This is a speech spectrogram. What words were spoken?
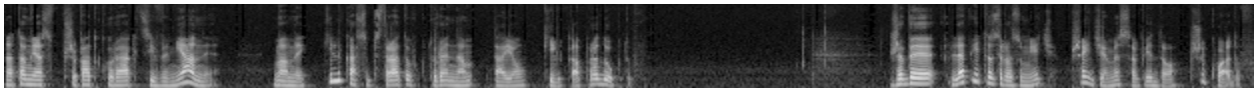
Natomiast w przypadku reakcji wymiany mamy kilka substratów, które nam dają kilka produktów. Żeby lepiej to zrozumieć, przejdziemy sobie do przykładów.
